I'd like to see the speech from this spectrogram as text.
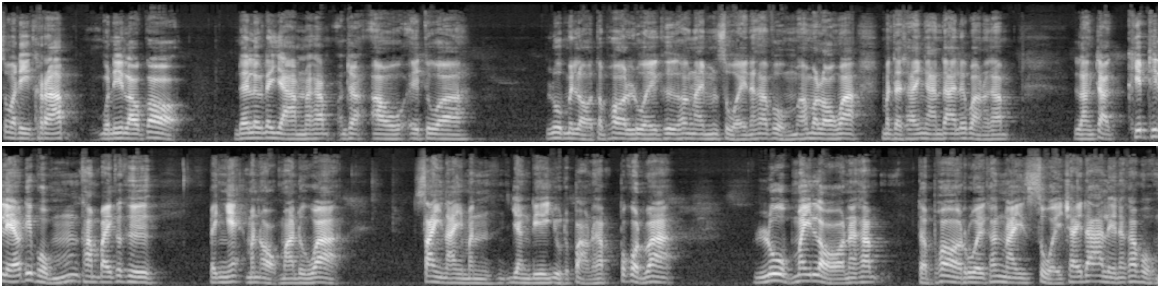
สวัสดีครับ วันนี้เราก็ได้เลิกได้ยามนะครับ จะเอาไอตัวรูปไม่หล่อแต่พ่อรวยคือข้างในมันสวยนะครับ ผมเอามาลองว่ามันจะใช้งานได้หรือเปล่านะครับ หลังจากคลิปที่แล้วที่ผมทำไปก็คือไปแงะมันออกมาดูว่าไส้ในมันยังดีอยู่หรือเปล่านะครับ ปรากฏว่ารูปไม่หล่อนะครับ แต่พ่อรวยข้างในสวยใช้ได้เลยนะครับ ผม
